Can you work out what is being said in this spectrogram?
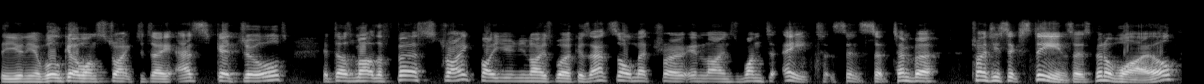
the union will go on strike today as scheduled. It does mark the first strike by unionized workers at Seoul Metro in lines 1 to 8 since September 2016. So it's been a while.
